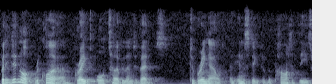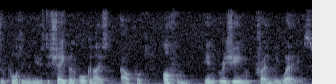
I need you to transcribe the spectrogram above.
But it did not require great or turbulent events to bring out an instinct of the part of these reporting the news to shape and organize output, often in regime friendly ways.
